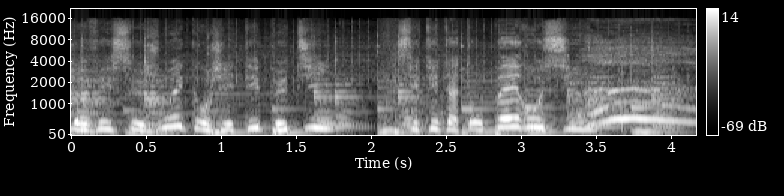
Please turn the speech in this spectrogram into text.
J'avais ce jouet quand j'étais petit. C'était à ton père aussi. Un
